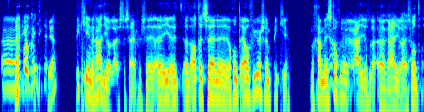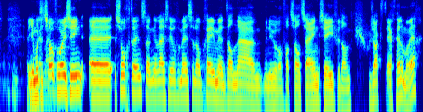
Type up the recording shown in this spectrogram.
Uh, heb je ook een piekje? Piekje in de radioluistercijfers. Uh, het, het, altijd zijn, rond 11 uur is er een piekje. Dan gaan mensen ja, toch weer radio, uh, radio luisteren. Ja, want je moet het zo voor je zien. Uh, s ochtends, dan luisteren heel veel mensen. Dan op een gegeven moment, dan na een uur of wat zal het zijn, zeven, dan pff, zakt het echt helemaal weg.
